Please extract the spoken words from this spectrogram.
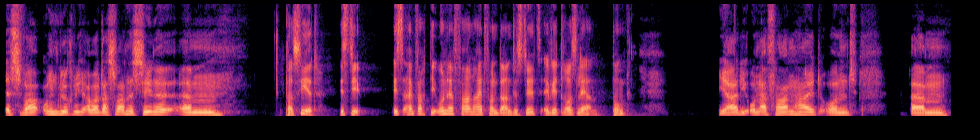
Es war unglücklich, aber das war eine Szene. Ähm Passiert. Ist die, ist einfach die Unerfahrenheit von Dante Stills. Er wird daraus lernen. Punkt. Ja, die Unerfahrenheit und ähm,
